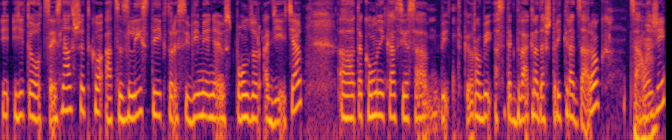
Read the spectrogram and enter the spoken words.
ide to cez nás všetko a cez listy, ktoré si vymieňajú sponzor a dieťa. A tá komunikácia sa robí asi tak dvakrát až trikrát za rok, záleží.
